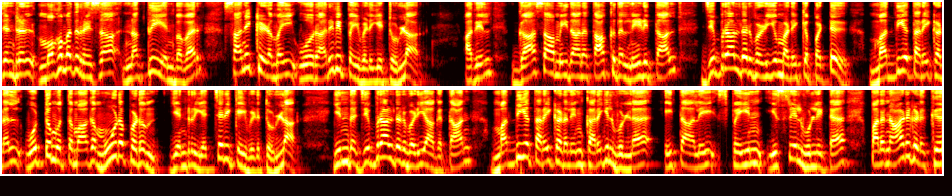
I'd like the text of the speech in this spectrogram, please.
general Mohammad Reza Naqdi என்பவர் சனிக்கிழமை ஓர் அறிவிப்பை வெளியிட்டுள்ளார். அதில் காசா மீதான தாக்குதல் நீடித்தால் ஜிப்ரால்டர் வழியும் அடைக்கப்பட்டு மத்திய தரைக்கடல் ஒட்டுமொத்தமாக மூடப்படும் என்று எச்சரிக்கை விடுத்துள்ளார். இந்த ஜிப்ரால்டர் வழியாகத்தான் மத்திய தரைக்கடலின் கரையில் உள்ள இத்தாலி ஸ்பெயின் இஸ்ரேல் உள்ளிட்ட பல நாடுகளுக்கு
